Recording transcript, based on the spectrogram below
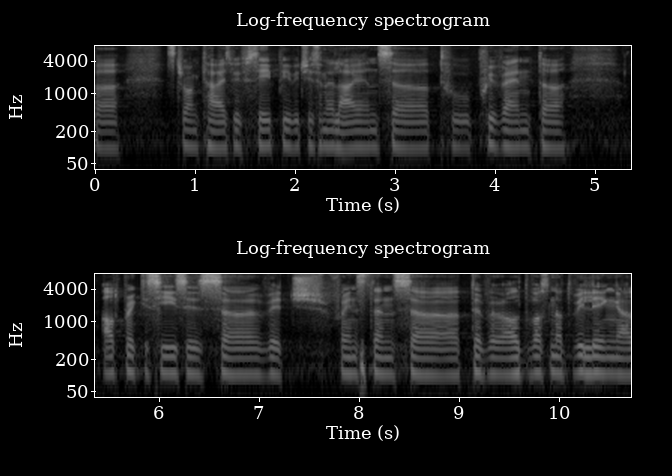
uh, strong ties with CEPI, which is an alliance to prevent outbreak diseases, uh, which, for instance, uh, the world was not willing uh,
